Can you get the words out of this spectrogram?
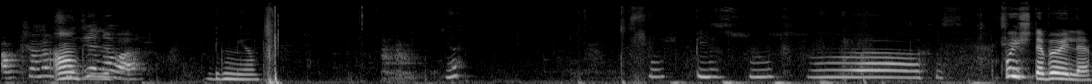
Akşama Ama sizce ne var? Bilmiyorum. Sus bir sus. Bu işte böyle.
